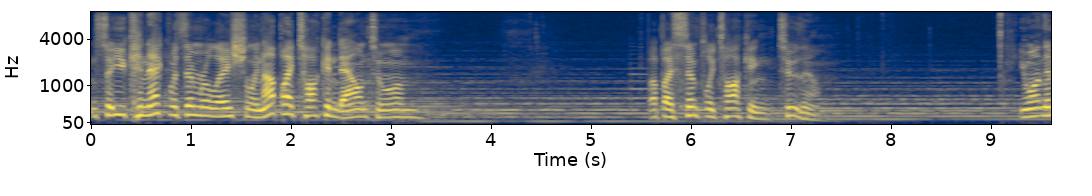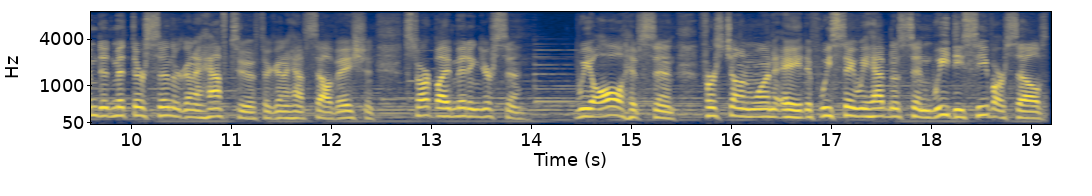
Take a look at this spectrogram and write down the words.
And so you connect with them relationally, not by talking down to them, but by simply talking to them. You want them to admit their sin, they're going to have to if they're going to have salvation. Start by admitting your sin. We all have sinned. 1 John 1 8, if we say we have no sin, we deceive ourselves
